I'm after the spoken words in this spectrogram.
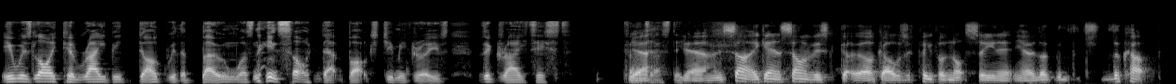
He was like a rabid dog with a bone, wasn't he, inside that box, Jimmy Greaves? The greatest. Fantastic. Yeah, yeah. And so, again, some of his uh, goals, if people have not seen it, you know, look look up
